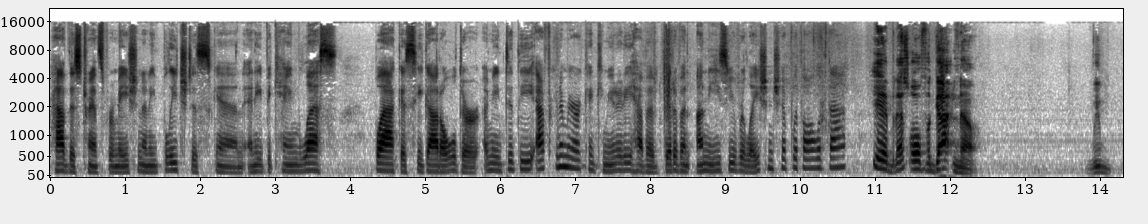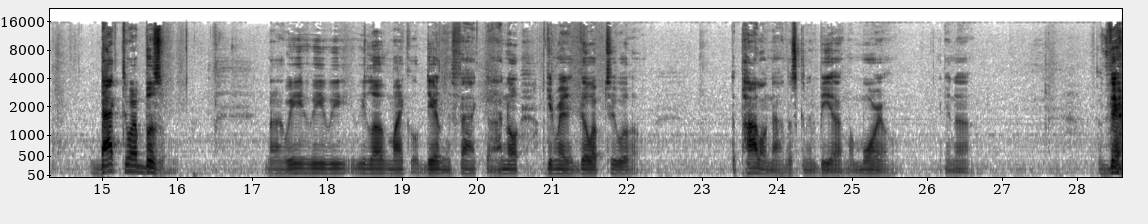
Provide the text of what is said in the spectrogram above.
have this transformation and he bleached his skin and he became less black as he got older. I mean, did the African American community have a bit of an uneasy relationship with all of that? Yeah, but that's all forgotten now. We back to our bosom. Nah, we, we, we, we love Michael dearly. In fact, uh, I know I'm getting ready to go up to uh, the Apollo now. There's going to be a memorial in uh, very.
